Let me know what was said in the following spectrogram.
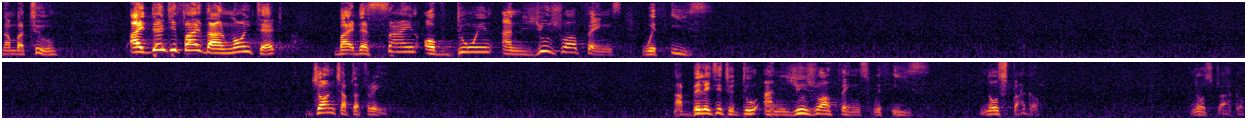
Number two, identify the anointed by the sign of doing unusual things with ease. John chapter 3. Ability to do unusual things with ease. No struggle. No struggle.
